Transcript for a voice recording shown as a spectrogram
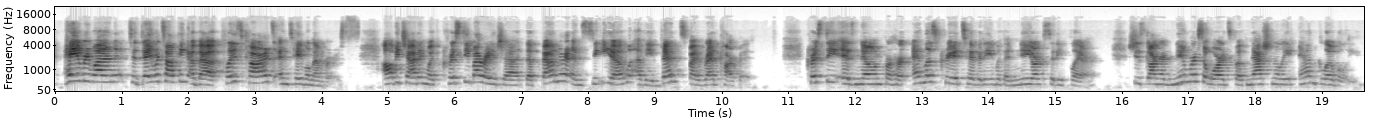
Hey everyone, today we're talking about place cards and table numbers. I'll be chatting with Christy Barasia, the founder and CEO of Events by Red Carpet. Christy is known for her endless creativity with a New York City flair. She's garnered numerous awards both nationally and globally.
